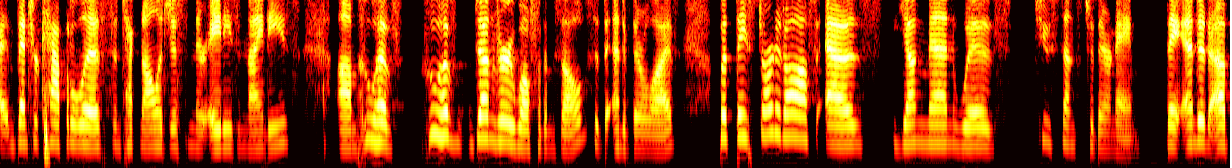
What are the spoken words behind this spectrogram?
uh, venture capitalists and technologists in their 80s and 90s um, who have who have done very well for themselves at the end of their lives but they started off as young men with two cents to their name they ended up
